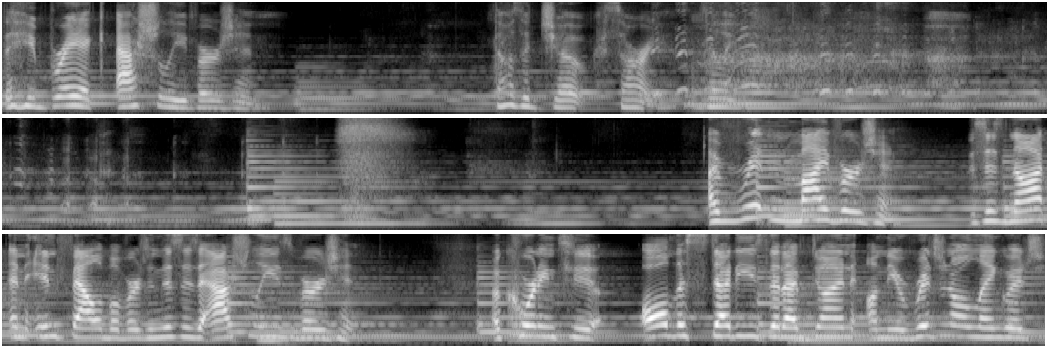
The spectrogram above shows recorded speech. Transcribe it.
the Hebraic Ashley version. That was a joke. Sorry. Really. I've written my version. This is not an infallible version. This is Ashley's version. According to all the studies that I've done on the original language.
